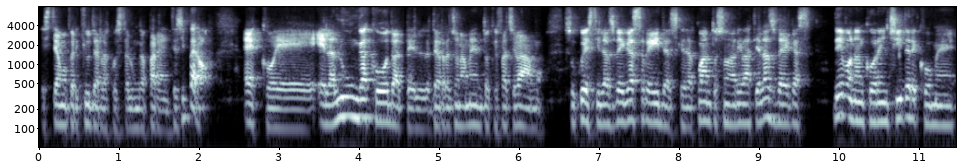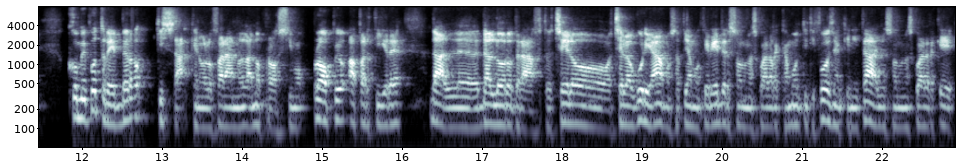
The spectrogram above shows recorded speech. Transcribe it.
e stiamo per chiuderla questa lunga parentesi, però ecco, è, è la lunga coda del, del, ragionamento che facevamo su questi Las Vegas Raiders che da quanto sono arrivati a Las Vegas devono ancora incidere come, come potrebbero, chissà che non lo faranno l'anno prossimo, proprio a partire dal, dal loro draft. Ce lo, ce lo, auguriamo, sappiamo che i Raiders sono una squadra che ha molti tifosi anche in Italia, sono una squadra che,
